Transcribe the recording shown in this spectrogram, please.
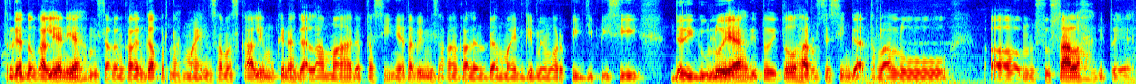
tergantung kalian ya. Misalkan kalian nggak pernah main sama sekali mungkin agak lama adaptasinya. Tapi misalkan kalian udah main game MMORPG PC dari dulu ya gitu itu harusnya sih nggak terlalu um, susah lah gitu ya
